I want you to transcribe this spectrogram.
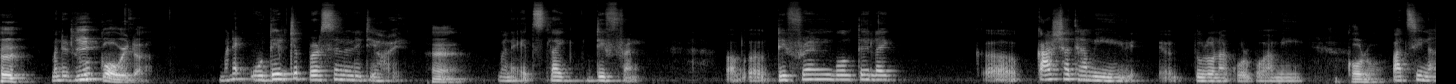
হ্যাঁ, মানে কি কও এটা? মানে ওদের যে পার্সোনালিটি হয়। হ্যাঁ। মানে ইটস লাইক ডিফারেন্ট ডিফারেন্ট বলতে লাইক কার সাথে আমি তুলনা করব? আমি করো। পাচ্ছি না।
